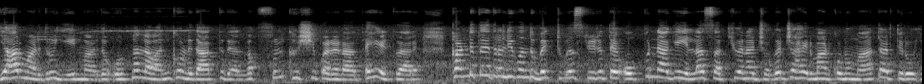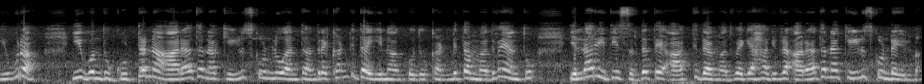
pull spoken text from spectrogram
ಯಾರು ಮಾಡಿದ್ರು, ಏನು ಮಾಡಿದ್ರು? ಒಟ್ನಲ್ಲಿ ನಾವು ಅನ್ಕೊಂಡಿದ್ದು ಆಗ್ತದೆ ಅಲ್ವಾ? ಫುಲ್ ಖುಷಿ ಪಡೋಣ ಅಂತ ಹೇಳ್ತಿದ್ದಾರೆ. ಖಂಡಿತ ಇದರಲ್ಲಿ ಒಂದು ಬೆಕ್ ಟ್ವಿಸ್ಟ್ ಇರುತ್ತೆ ಓಪನ್ ಆಗಿ ಎಲ್ಲ ಸತ್ಯವನ್ನ ಜಗಜ್ಜಾಹಿರ್ ಮಾಡ್ಕೊಂಡು ಮಾತಾಡ್ತಿರೋ ಇವರ ಈ ಒಂದು ಗುಟ್ಟನ ಆರಾಧನಾ ಕೇಳಿಸ್ಕೊಂಡ್ಲು ಅಂತಂದ್ರೆ ಖಂಡಿತ ಏನಾಗ್ಬೋದು, ಖಂಡಿತ ಮದುವೆ ಅಂತೂ ಎಲ್ಲ ರೀತಿ ಸಿದ್ಧತೆ ಆಗ್ತಿದೆ ಮದುವೆಗೆ. ಹಾಗಿದ್ರೆ ಆರಾಧನಾ ಕೇಳಿಸ್ಕೊಂಡೇ ಇಲ್ವಾ?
